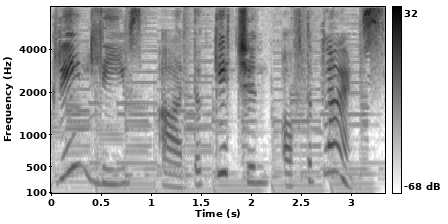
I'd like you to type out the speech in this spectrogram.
Green leaves are the kitchen of the plants.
